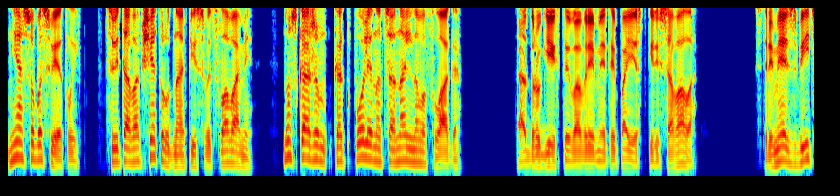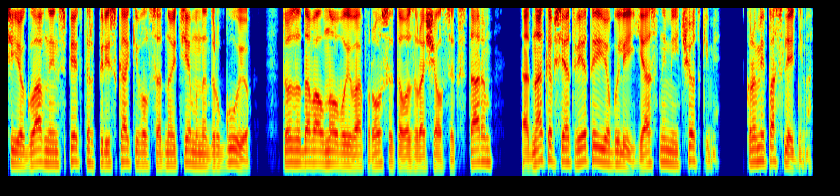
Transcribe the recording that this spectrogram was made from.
Не особо светлый. Цвета вообще трудно описывать словами. Ну, скажем, как поле национального флага. А других ты во время этой поездки рисовала? Стремясь сбить ее, главный инспектор перескакивал с одной темы на другую, то задавал новые вопросы, то возвращался к старым, однако все ответы ее были ясными и четкими кроме последнего.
